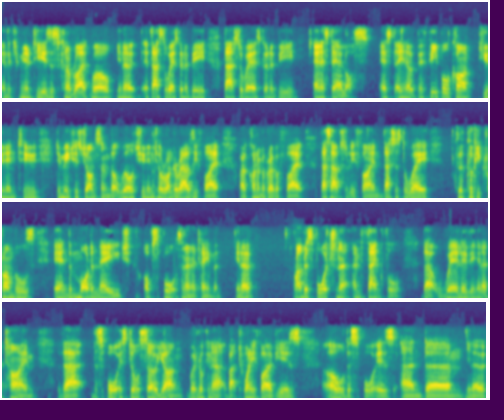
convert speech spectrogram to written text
in the community is just kind of like, well, you know, if that's the way it's going to be, that's the way it's going to be and it's their loss. It's you know if people can't tune into Demetrious Johnson but will tune into a Ronda Rousey fight or a Conor McGregor fight, that's absolutely fine. That's just the way the cookie crumbles in the modern age of sports and entertainment. You know, I'm just fortunate and thankful that we're living in a time that the sport is still so young. We're looking at about 25 years old. This sport is, and um, you know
